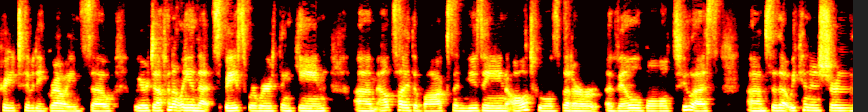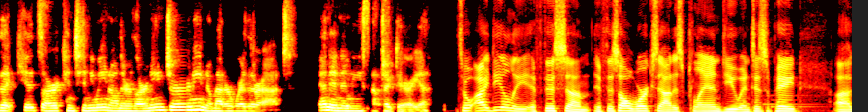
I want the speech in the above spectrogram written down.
creativity growing. So we are definitely in that space where we're thinking um, outside the box and using all tools that are available to us um, so that we can ensure that kids are continuing on their learning journey no matter where they're at and in any subject area. So ideally, if this um, if this all works out as planned, do you anticipate uh,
